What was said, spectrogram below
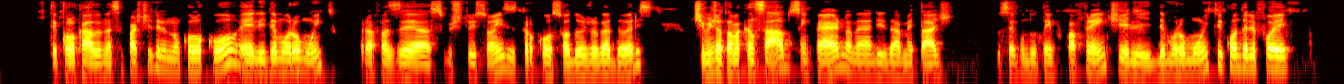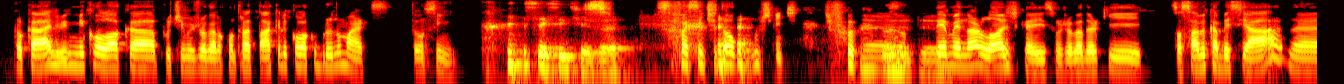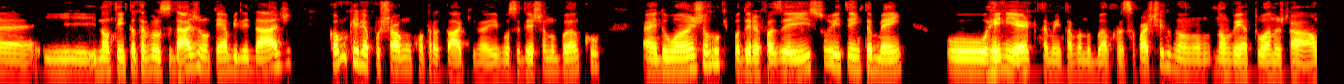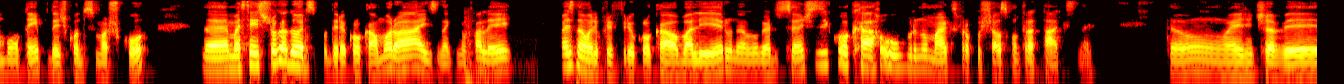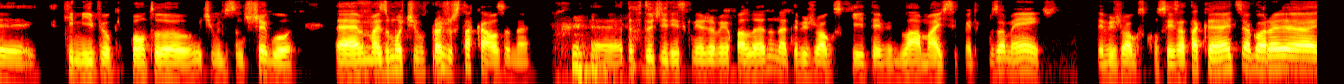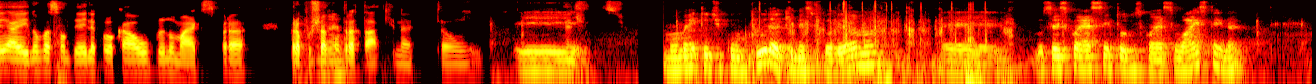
ter colocado nessa partida, ele não colocou, ele demorou muito para fazer as substituições e trocou só dois jogadores. O time já estava cansado, sem perna, né, ali da metade do segundo tempo para frente, ele demorou muito e quando ele foi trocar, ele me coloca pro time jogar no contra-ataque, ele coloca o Bruno Marques. Então, assim. Sem sentido. Isso, né? isso faz sentido algum, gente. Tipo, é, não tem a menor lógica isso. Um jogador que só sabe cabecear né, e não tem tanta velocidade, não tem habilidade. Como que ele ia puxar algum contra-ataque? Né? E você deixa no banco ainda o Ângelo, que poderia fazer isso, e tem também o Renier, que também estava no banco nessa partida, não, não vem atuando já há um bom tempo, desde quando se machucou. É, mas tem esses jogadores, poderia colocar o Moraes, né, que não falei. Mas não, ele preferiu colocar o Balieiro né, no lugar do Sanches e colocar o Bruno Marques para puxar os contra-ataques, né? Então aí a gente já vê que nível, que ponto o time do Santos chegou. É, mas o motivo para justa causa, né? É, do, do Diniz, que nem eu já venho falando, né? Teve jogos que teve lá mais de 50 cruzamentos, teve jogos com seis atacantes, e agora a, a inovação dele é colocar o Bruno Marques para puxar é. contra-ataque, né? Então. E é momento de cultura aqui nesse programa. É, vocês conhecem, todos conhecem o Einstein, né?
